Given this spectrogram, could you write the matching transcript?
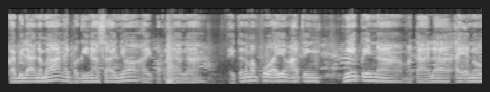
kabila naman ay pag hinasa nyo, ay pakanan na. Ito naman po ay yung ating ngipin na matala, ay ano,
